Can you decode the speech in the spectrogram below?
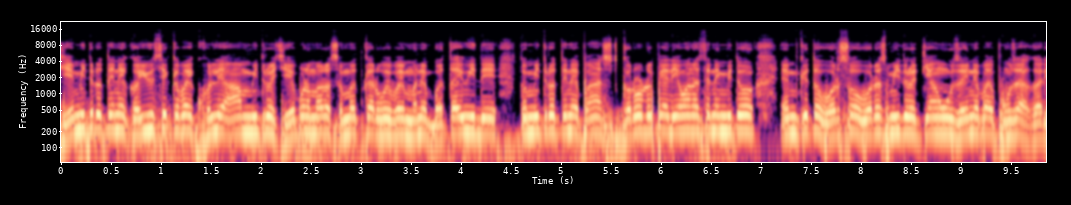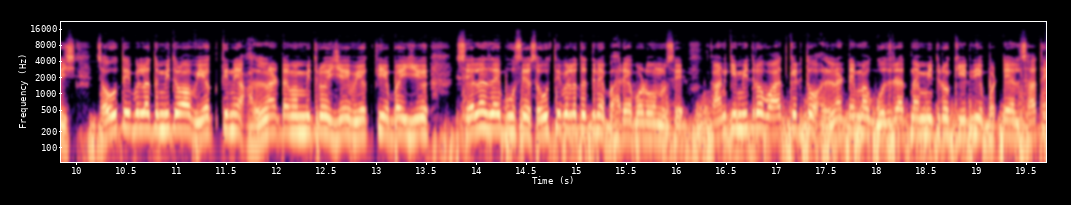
જે મિત્રો તેને કહ્યું છે કે ભાઈ, ખુલ્લે આમ મિત્રો જે પણ મારો ચમત્કાર હોય ભાઈ મને બતાવી દે. તો મિત્રો તેને પાંચ કરોડ રૂપિયા દેવાના છે ને મિત્રો, એમ કે તો વર્ષો વર્ષ મિત્રો ત્યાં હું જઈને ભાઈ પૂજા કરીશ. સૌથી પહેલાં તો મિત્રો આ વ્યક્તિને હાલના ટાઈમમાં મિત્રો જે વ્યક્તિએ ભાઈ, જે ચેલેન્જ આપ્યું સૌથી પહેલાં તો તેને ભારે પડવાનું છે. કારણ કે મિત્રો વાત કરીએ તો હાલના ટાઈમમાં ગુજરાતના મિત્રો કીર્તિ પટેલ સાથે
